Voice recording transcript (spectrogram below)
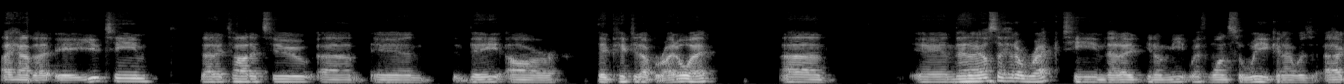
I have a AAU team that I taught it to, um, and they are they picked it up right away. Uh, and then I also had a rec team that I you know meet with once a week, and I was uh,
